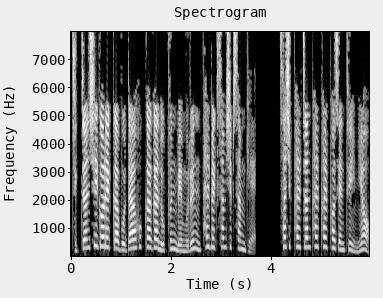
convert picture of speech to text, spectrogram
직전 실거래가보다 호가가 높은 매물은 833개, 48.88%이며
